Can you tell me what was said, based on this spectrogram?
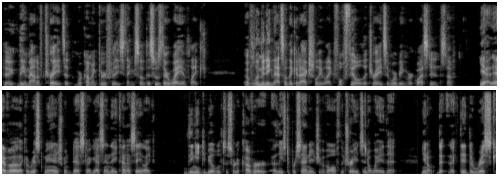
the the amount of trades that were coming through for these things. So this was their way of like of limiting that so they could actually like fulfill the trades that were being requested and stuff. Yeah, they have a like a risk management desk, I guess, and they kind of say like they need to be able to sort of cover at least a percentage of all of the trades in a way that you know that like the the risk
